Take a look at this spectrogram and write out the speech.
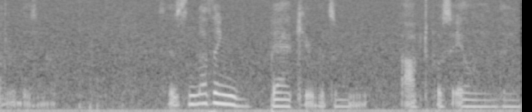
Door doesn't open. So there's nothing back here but some octopus alien thing.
